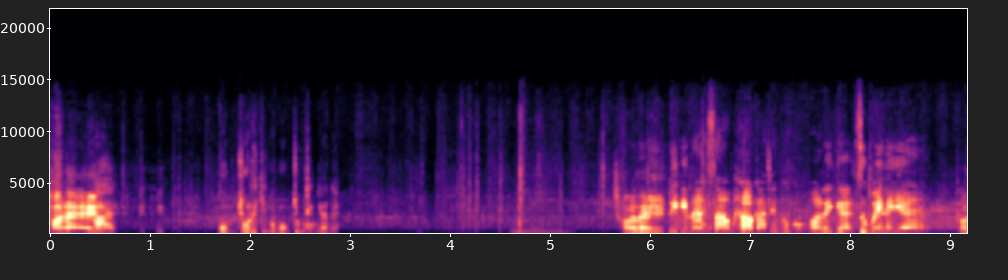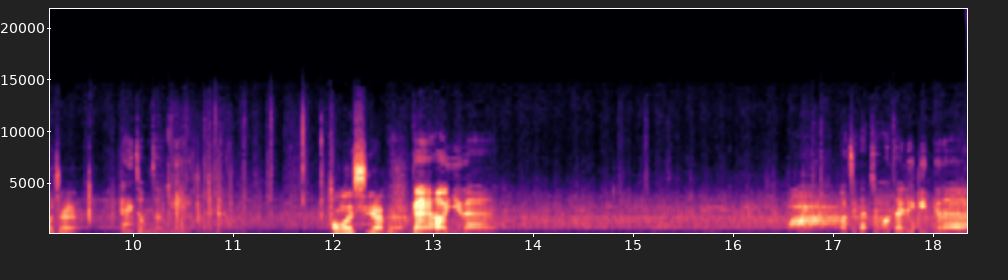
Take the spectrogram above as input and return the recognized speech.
彩嚟。唉，我唔阻你見過夢中情人咧。彩嚟，呢件靓衫係我家政同功課嚟嘅，送俾你啊！多謝。睇你中唔中意？可唔可以試下佢啊？梗係可以啦。我織得最好就係呢件噶啦。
